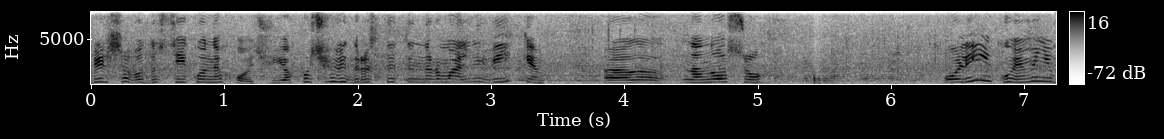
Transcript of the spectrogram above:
більше водостійку не хочу. Я хочу відростити нормальні віки, е, наношу олійку і мені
